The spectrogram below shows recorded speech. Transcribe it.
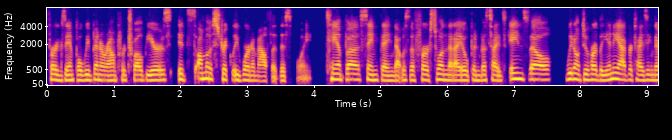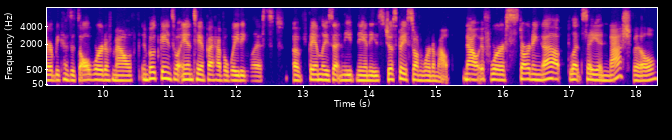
for example, we've been around for 12 years. It's almost strictly word of mouth at this point. Tampa, same thing. That was the first one that I opened besides Gainesville. We don't do hardly any advertising there because it's all word of mouth. And both Gainesville and Tampa have a waiting list of families that need nannies just based on word of mouth. Now, if we're starting up, let's say in Nashville,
